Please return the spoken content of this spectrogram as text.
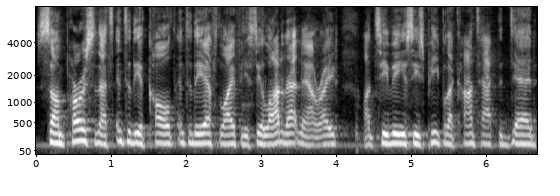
some person that's into the occult, into the afterlife, and you see a lot of that now, right? On TV, you see people that contact the dead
